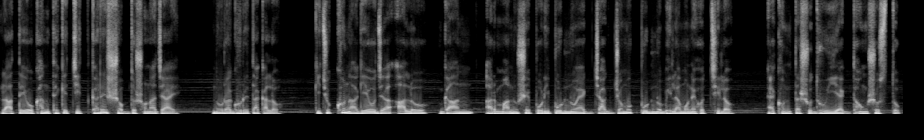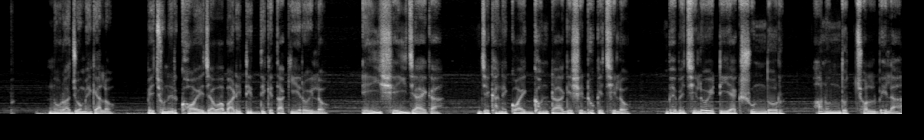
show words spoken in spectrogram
রাতে ওখান থেকে চিৎকারের শব্দ শোনা যায়। নোরা ঘুরে তাকালো। কিছুক্ষণ আগেও যা আলো, গান আর মানুষে পরিপূর্ণ এক জাঁকজমকপূর্ণ ভিলা মনে হচ্ছিল। এখন তা শুধুই এক ধ্বংসস্তূপ। নোরা জমে গেল। পেছনের ক্ষয়ে যাওয়া বাড়িটির দিকে তাকিয়ে রইল। এই সেই জায়গা, যেখানে কয়েক ঘণ্টা আগে সে ঢুকেছিল। ভেবেছিল এটি এক সুন্দর, আনন্দোচ্ছল ভিলা।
